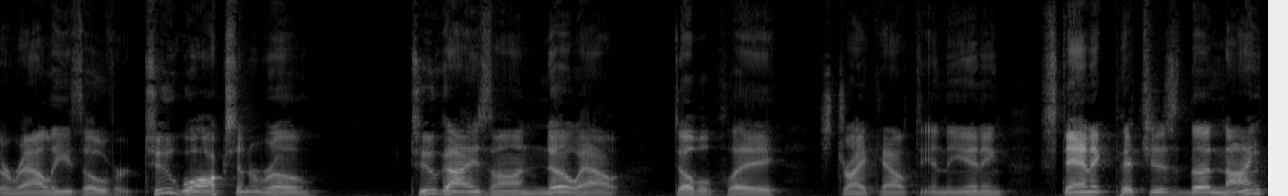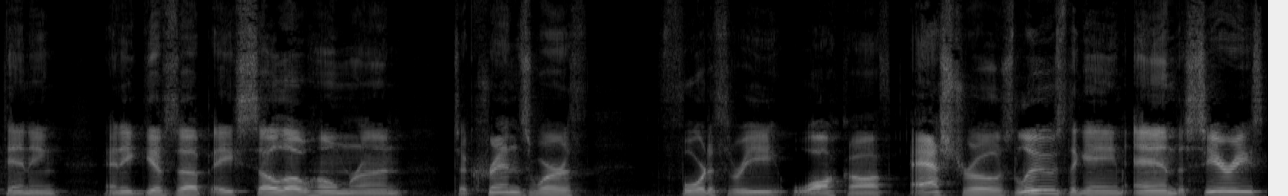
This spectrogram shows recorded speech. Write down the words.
The rally's over. Two walks in a row, two guys on, no out, double play, strikeout in the inning. Stanek pitches the ninth inning, and he gives up a solo home run to Cronenworth. Four to three walk off. Astros lose the game and the series.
